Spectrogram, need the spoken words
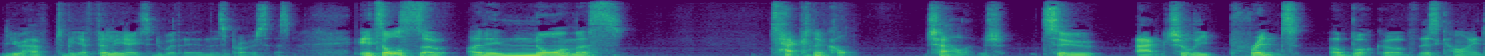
You have to be affiliated with it in this process. It's also an enormous technical challenge to actually print a book of this kind.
